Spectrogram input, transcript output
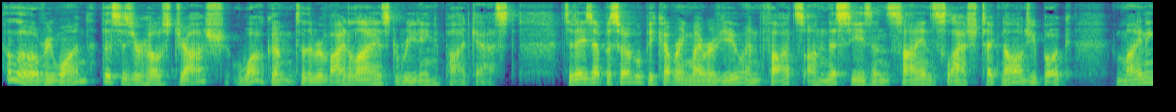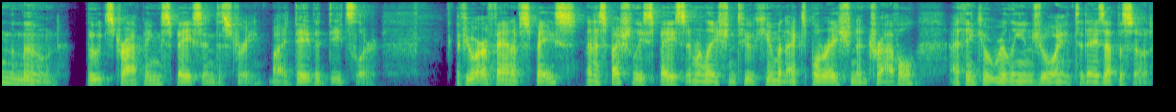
Hello, everyone. This is your host, Josh. Welcome to the Revitalized Reading Podcast. Today's episode will be covering my review and thoughts on this season's science slash technology book, Mining the Moon Bootstrapping Space Industry by David Dietzler. If you are a fan of space, and especially space in relation to human exploration and travel, I think you'll really enjoy today's episode.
